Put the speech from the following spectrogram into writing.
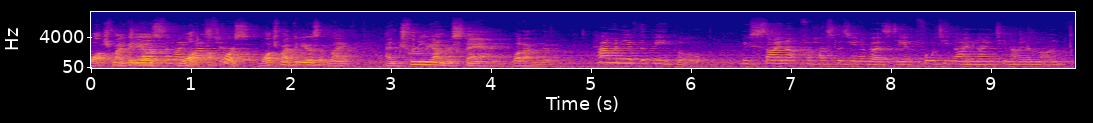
watch my Did videos. my wa- of course, watch my videos at length, and truly understand what I'm doing. How many of the people who sign up for Hustlers University at $49.99 a month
